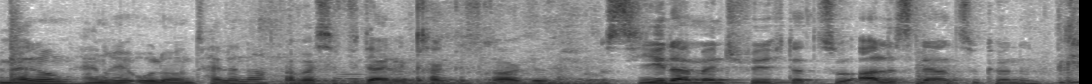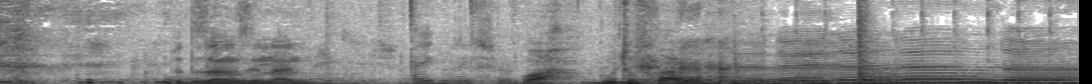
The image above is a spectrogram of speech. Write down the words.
Meldungen, Henry, Ole und Helena. Aber ich habe wieder eine kranke Frage. Ist jeder Mensch fähig dazu, alles lernen zu können? Bitte sagen Sie nein. Eigentlich schon. Boah, gute Frage.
